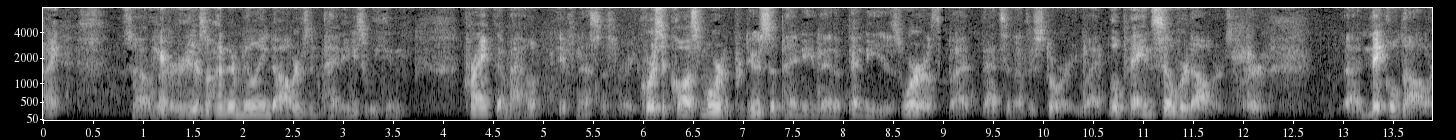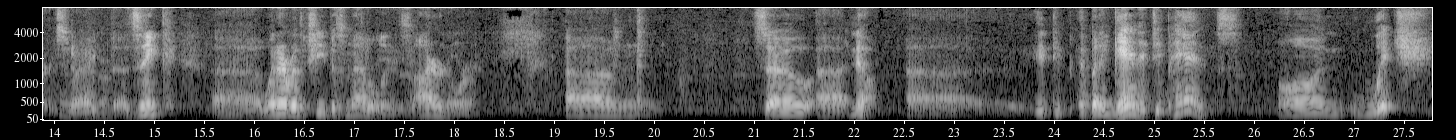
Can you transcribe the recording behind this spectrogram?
right? So here, here's a hundred million dollars in pennies. We can crank them out if necessary. Of course, it costs more to produce a penny than a penny is worth, but that's another story, right? We'll pay in silver dollars or uh, nickel dollars, right? Uh, zinc, uh, whatever the cheapest metal is, iron ore. Um, so uh, no, uh, it but again, it depends on which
